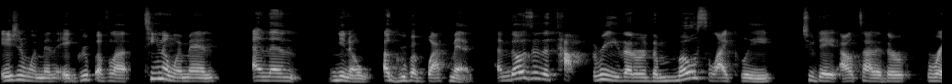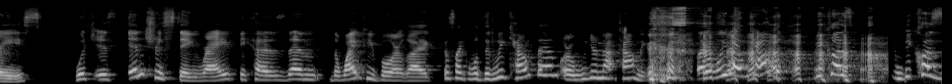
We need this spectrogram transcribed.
Asian women, a group of Latina women, and then, you know, a group of Black men. And those are the top three that are the most likely to date outside of their race which is interesting, right? Because then the white people are like, it's like, well, did we count them or we're not counting? like we don't count them because because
